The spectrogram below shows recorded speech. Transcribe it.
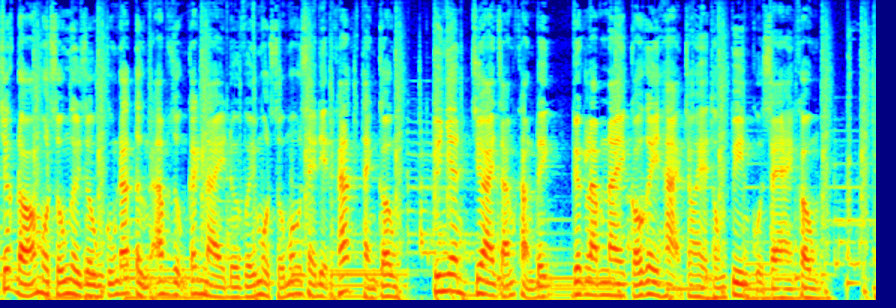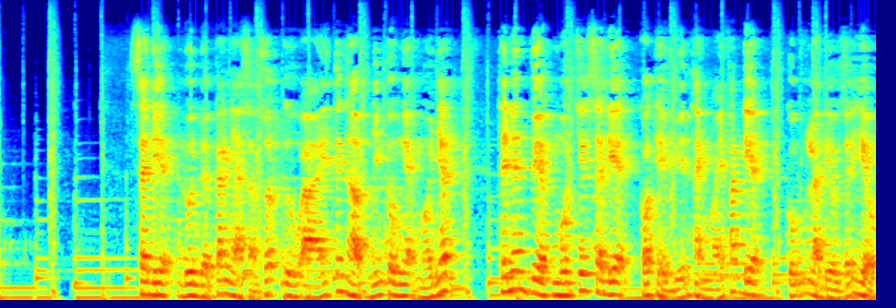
Trước đó, một số người dùng cũng đã từng áp dụng cách này đối với một số mẫu xe điện khác thành công. Tuy nhiên, chưa ai dám khẳng định việc làm này có gây hại cho hệ thống pin của xe hay không. Xe điện luôn được các nhà sản xuất ưu ái tích hợp những công nghệ mới nhất. Thế nên việc một chiếc xe điện có thể biến thành máy phát điện cũng là điều dễ hiểu.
